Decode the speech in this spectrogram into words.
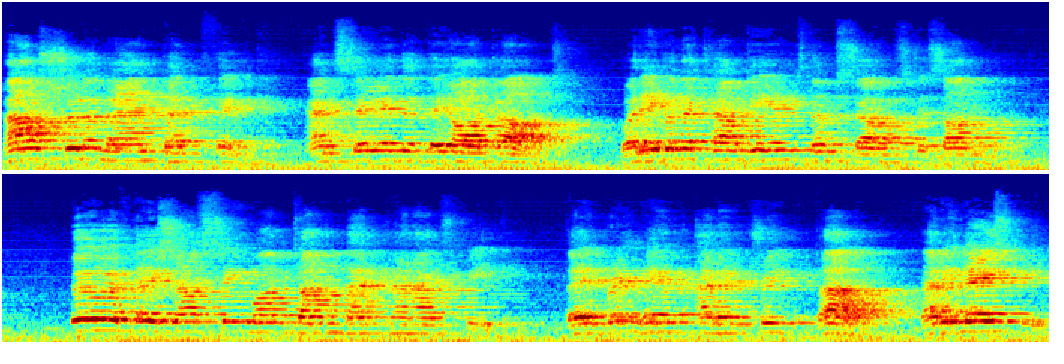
How should a man then think, and say that they are gods, when even the Chaldeans themselves dishonor them? Who, if they shall see one dumb that cannot speak, they bring him and entreat valor, that he may speak,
